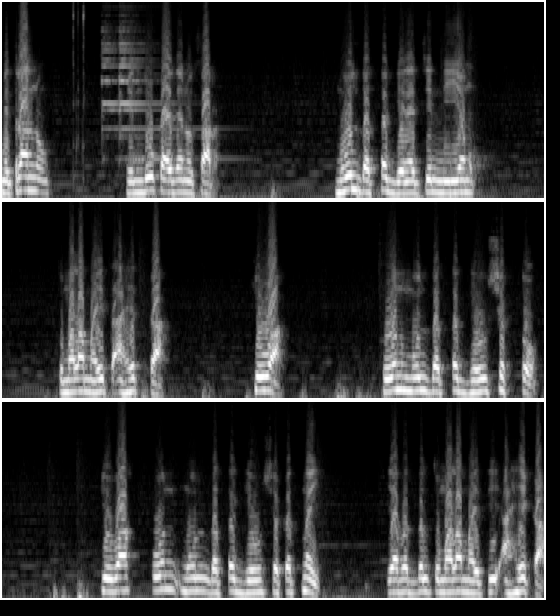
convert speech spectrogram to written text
मित्रांनो हिंदू कायद्यानुसार मूल दत्तक घेण्याचे नियम तुम्हाला माहीत आहेत का? किंवा कोण मूल दत्तक घेऊ शकतो किंवा कोण मूल दत्तक घेऊ शकत नाही याबद्दल तुम्हाला माहिती आहे का?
